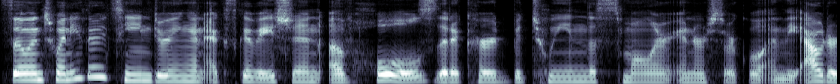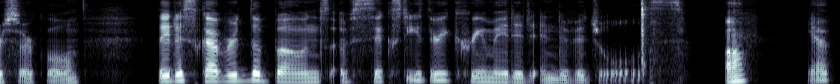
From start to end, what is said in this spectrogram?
So in 2013, during an excavation of holes that occurred between the smaller inner circle and the outer circle, they discovered the bones of 63 cremated individuals. Oh. Yep.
